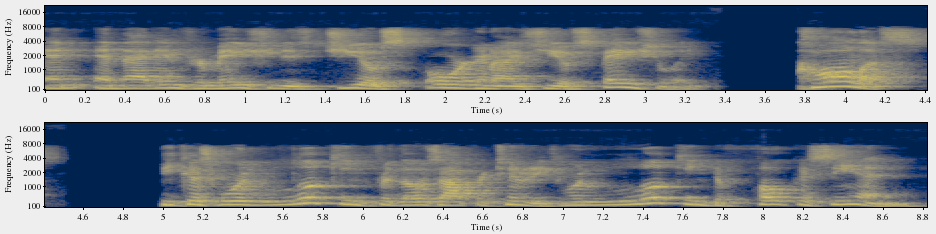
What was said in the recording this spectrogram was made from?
and, and that information is geo organized geospatially, call us because we're looking for those opportunities. We're looking to focus in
